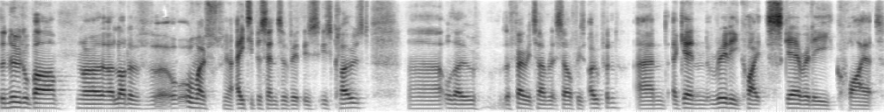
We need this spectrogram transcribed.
the noodle bar, uh, a lot of uh, almost you know, percent of it is is closed. Uh, although the ferry terminal itself is open, and again, really quite scarily quiet.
